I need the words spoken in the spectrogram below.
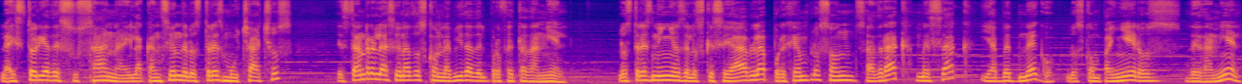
la historia de Susana y la canción de los tres muchachos están relacionados con la vida del profeta Daniel. Los tres niños de los que se habla, por ejemplo, son Sadrach, Mesach y Abednego, los compañeros de Daniel.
